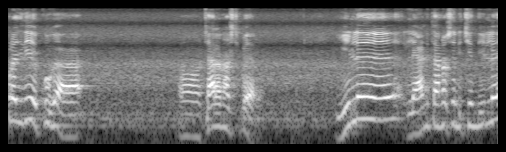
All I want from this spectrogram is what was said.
ప్రజలే ఎక్కువగా చాలా నష్టపోయారు. వీళ్ళే ల్యాండ్ కన్వర్షన్ ఇచ్చింది వీళ్ళే.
